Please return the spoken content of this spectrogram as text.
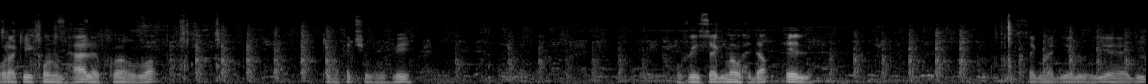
وراه كيكون بحال هكا هو. كما كتشوفوا فيه. وفيه ساقمة وحدة ال الساقمة ديالو هي هذه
